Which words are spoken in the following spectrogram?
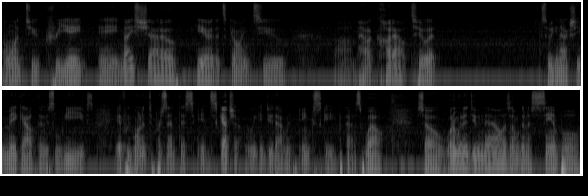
I want to create a nice shadow here that's going to um, have a cutout to it so we can actually make out those leaves if we wanted to present this in SketchUp and we can do that with Inkscape as well. So what I'm going to do now is I'm going to sample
